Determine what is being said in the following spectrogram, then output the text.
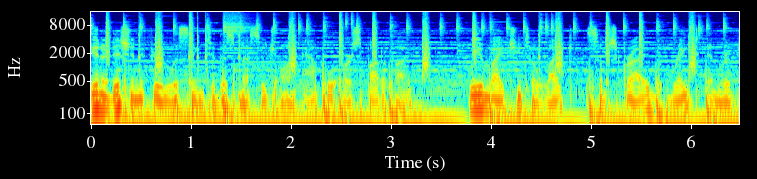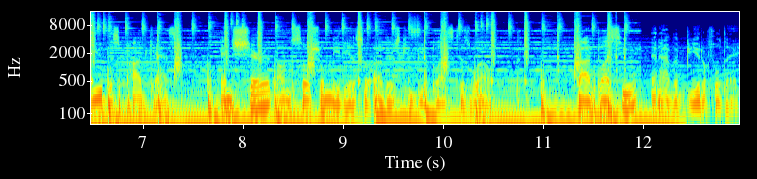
In addition, if you're listening to this message on Apple or Spotify, we invite you to like, subscribe, rate, and review this podcast and share it on social media so others can be blessed as well. God bless you and have a beautiful day.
